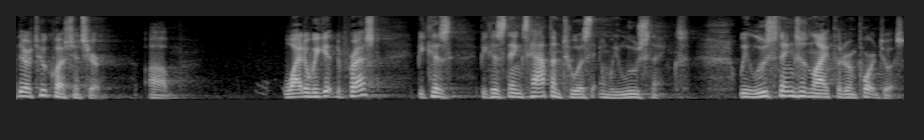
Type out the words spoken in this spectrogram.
there are two questions here. Um, why do we get depressed? Because, because things happen to us and we lose things. We lose things in life that are important to us.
